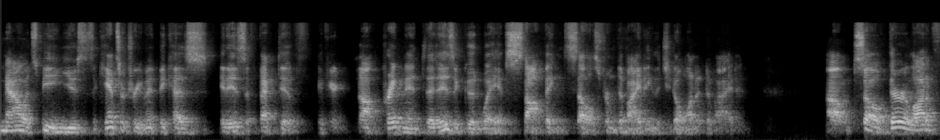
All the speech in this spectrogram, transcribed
now it's being used as a cancer treatment because it is effective. If you're not pregnant, that is a good way of stopping cells from dividing that you don't want to divide. Um, so there are a lot of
